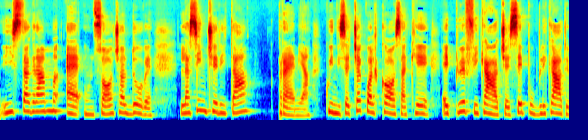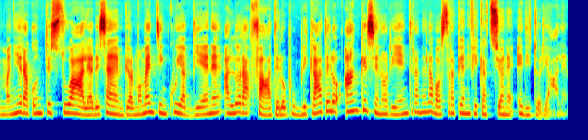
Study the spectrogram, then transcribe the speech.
Instagram è un social dove la sincerità premia. Quindi se c'è qualcosa che è più efficace se pubblicato in maniera contestuale, ad esempio al momento in cui avviene, allora fatelo, pubblicatelo anche se non rientra nella vostra pianificazione editoriale.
